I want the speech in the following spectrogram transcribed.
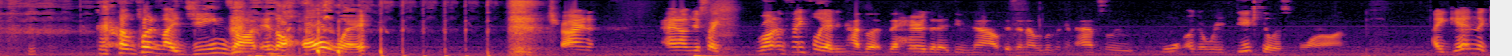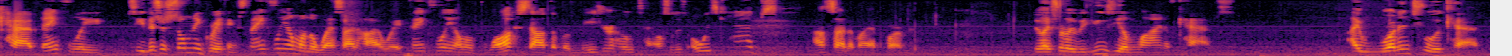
I'm putting my jeans on in the hallway. trying to. And I'm just like, run. And thankfully, I didn't have the, the hair that I do now, because then I would look like an absolute, like a ridiculous moron. I get in the cab. Thankfully, see, there's just so many great things. Thankfully, I'm on the West Side Highway. Thankfully, I'm a block south of a major hotel, so there's always cabs outside of my apartment. They're like sort of usually a line of cabs. I run into a cab,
